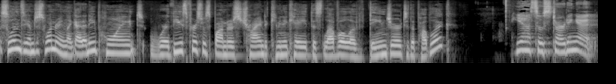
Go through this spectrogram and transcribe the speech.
So, Lindsay, I'm just wondering, like, at any point, were these first responders trying to communicate this level of danger to the public? Yeah. So, starting at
